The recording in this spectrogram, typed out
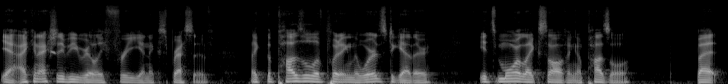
yeah, I can actually be really free and expressive. Like the puzzle of putting the words together, it's more like solving a puzzle. But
